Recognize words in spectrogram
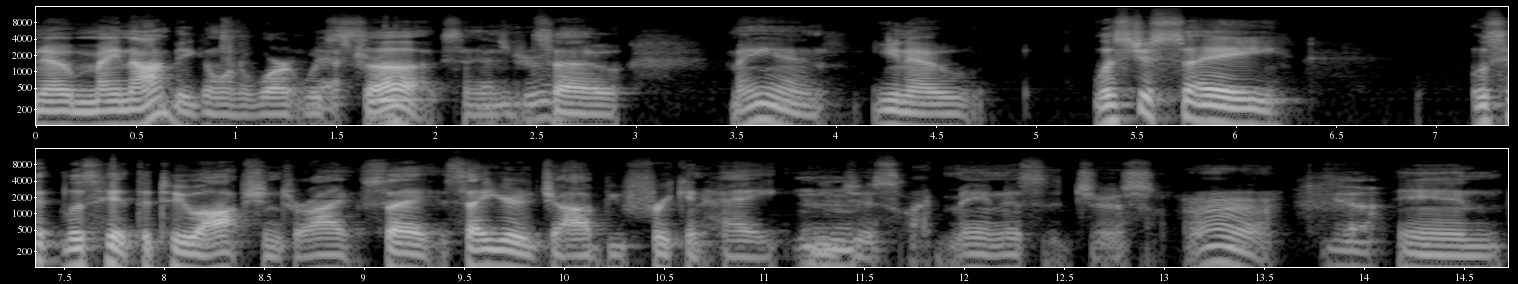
know, may not be going to work, which That's sucks. That's And so, man, you know, let's just say. Let's hit, let's hit the two options, right? Say say you're a job you freaking hate. and Mhm. You're just like, man, this is just. ugh." Yeah. and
